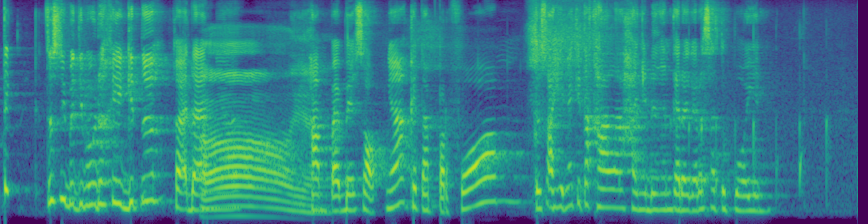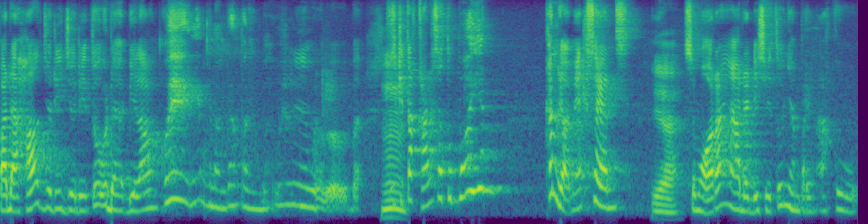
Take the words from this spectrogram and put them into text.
tik terus tiba-tiba udah kayak gitu keadaannya. Oh, iya. Sampai besoknya kita perform, terus akhirnya kita kalah hanya dengan gara-gara satu poin. Padahal juri-juri itu udah bilang, weh ini penampilan paling bagus, bla, bla, bla." terus Hmm. kita kalah satu poin, kan nggak make sense. Ya. Semua orang yang ada di situ nyamperin aku,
